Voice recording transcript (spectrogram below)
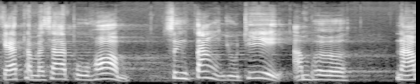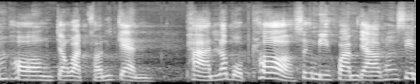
แก๊สธรรมชาติภูห้อม ซึ่งตั้งอยู่ที่อำเภอ น้ำพองจังหวัดขอนแก่น ผ่านระบบท่อซึ่งมีความยาวทั้งสิ้น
